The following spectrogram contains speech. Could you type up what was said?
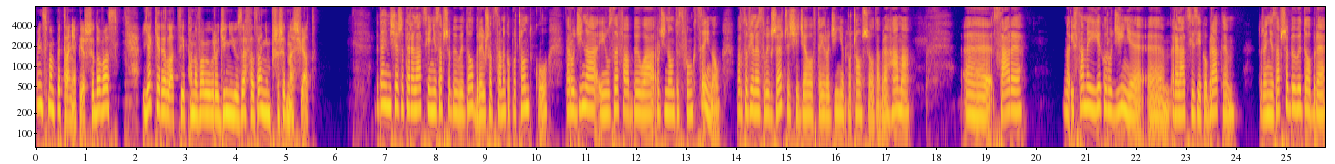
Więc mam pytanie pierwsze do Was. Jakie relacje panowały w rodzinie Józefa, zanim przyszedł na świat? Wydaje mi się, że te relacje nie zawsze były dobre. Już od samego początku ta rodzina Józefa była rodziną dysfunkcyjną. Bardzo wiele złych rzeczy się działo w tej rodzinie, począwszy od Abrahama, e, Sarę, no i w samej jego rodzinie e, relacje z jego bratem, które nie zawsze były dobre,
